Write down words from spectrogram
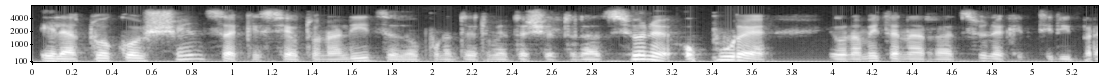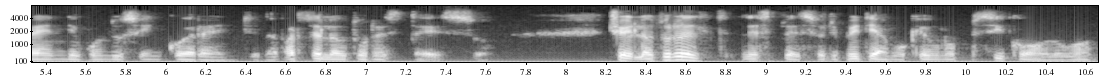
è la tua coscienza che si autonalizza dopo una determinata scelta d'azione oppure è una metanarrazione che ti riprende quando sei incoerente da parte dell'autore stesso? Cioè l'autore stesso, ripetiamo che è uno psicologo,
